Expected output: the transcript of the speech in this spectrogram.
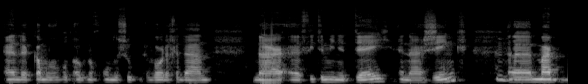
En er kan bijvoorbeeld ook nog onderzoek worden gedaan naar vitamine D en naar zink. Mm-hmm. maar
